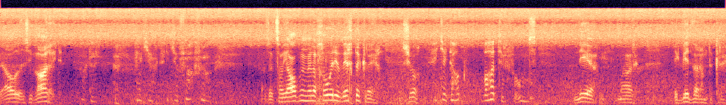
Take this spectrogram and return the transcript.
Wel, dis die waarheid. Kan ek jou kan ek jou vra vra? As dit sal help om julle gou weer weg te kry. Sjoe. Het jy dalk water vir ons? Nee, maar ek weet waar om te kry.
